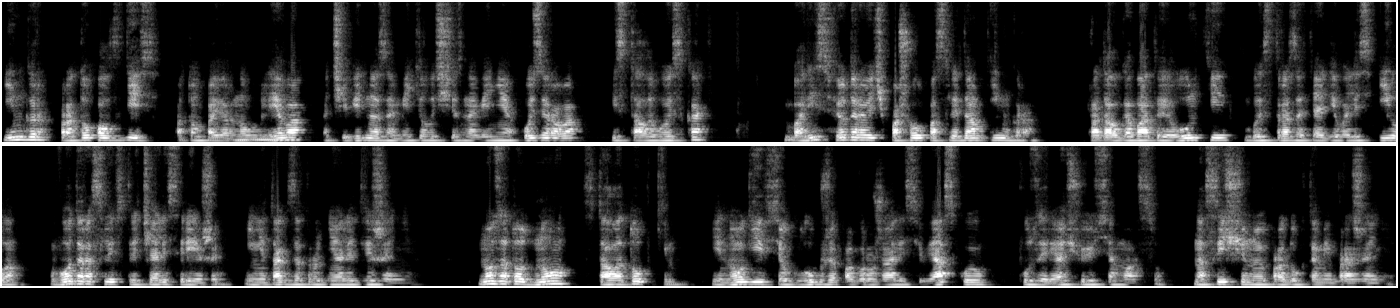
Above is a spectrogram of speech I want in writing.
Ингр протопал здесь, потом повернул влево, очевидно заметил исчезновение Озерова и стал его искать. Борис Федорович пошел по следам Ингра. Продолговатые лунки быстро затягивались илом, Водоросли встречались реже и не так затрудняли движение. Но зато дно стало топким, и ноги все глубже погружались в вязкую, пузырящуюся массу, насыщенную продуктами брожения.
